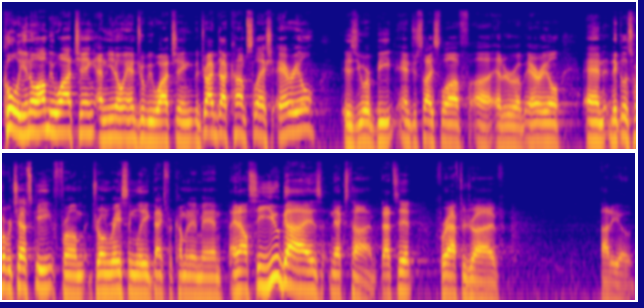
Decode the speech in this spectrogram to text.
Cool. You know, I'll be watching, and you know, Andrew will be watching. The drive.com slash Aerial is your beat. Andrew Seisloff, uh, editor of Aerial, and Nicholas Horbaczewski from Drone Racing League. Thanks for coming in, man. And I'll see you guys next time. That's it for After Drive. Adios.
